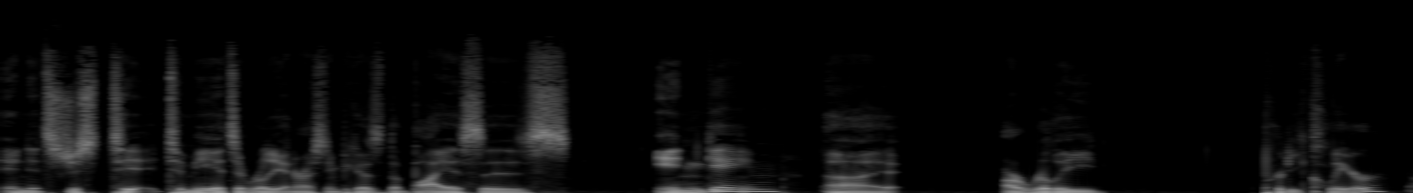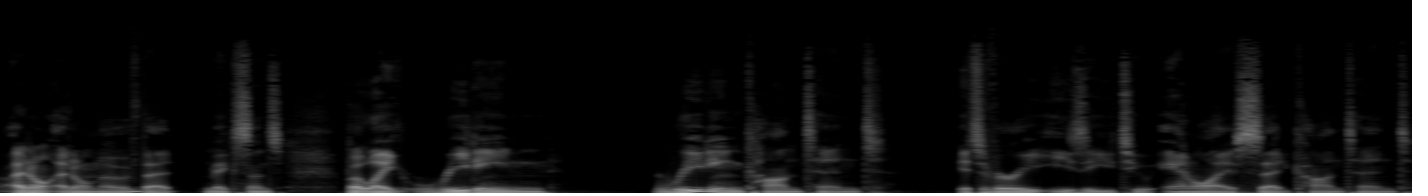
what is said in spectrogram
and it's just to to me, it's a really interesting because the biases in game uh, are really pretty clear. I don't I don't know if that makes sense, but like reading reading content, it's very easy to analyze said content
